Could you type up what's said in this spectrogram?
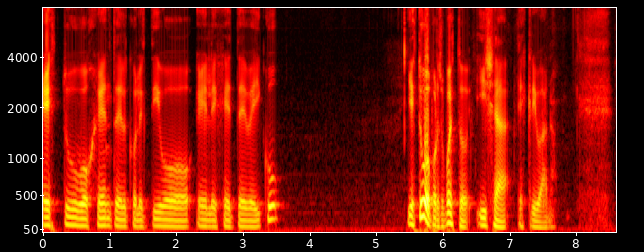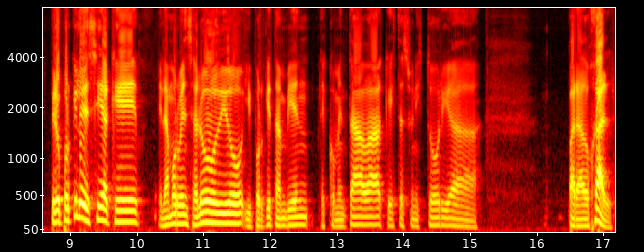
Estuvo gente del colectivo LGTBIQ. Y estuvo, por supuesto, Illa Escribano. Pero ¿por qué le decía que el amor vence al odio? Y por qué también les comentaba que esta es una historia paradojal.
